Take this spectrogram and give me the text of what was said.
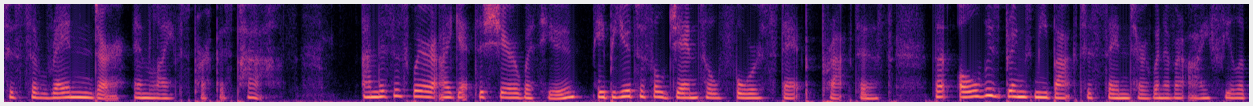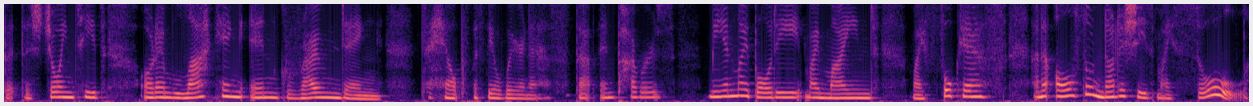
to surrender in life's purpose path. And this is where I get to share with you a beautiful, gentle four step practice that always brings me back to center whenever I feel a bit disjointed or I'm lacking in grounding to help with the awareness that empowers me and my body, my mind, my focus, and it also nourishes my soul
